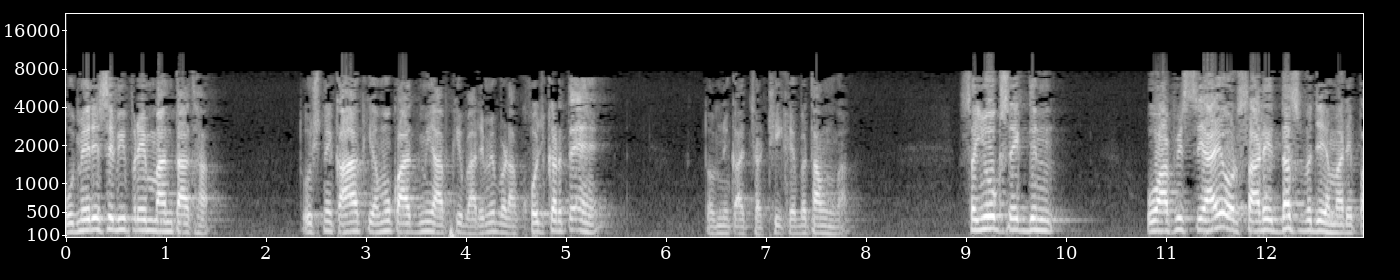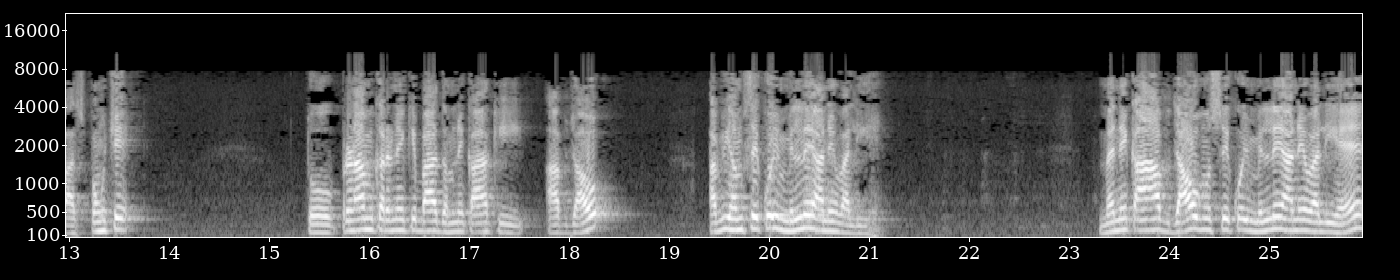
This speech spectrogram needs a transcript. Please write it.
वो मेरे से भी प्रेम मानता था। तो उसने कहा कि अमुक आदमी आपके बारे में बड़ा खोज करते हैं। तो हमने कहा अच्छा ठीक है, बताऊँगा। संयोग से एक दिन वो ऑफ़िस से आए और साढ़े दस बजे हमारे पास पहुँचे। तो प्रणाम करने के बाद हमने कहा कि आप जाओ, अभी हमसे कोई मिलने आने वाली है। मैंने कहा, आप जाओ, मुझसे कोई मिलने आने वाली है।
